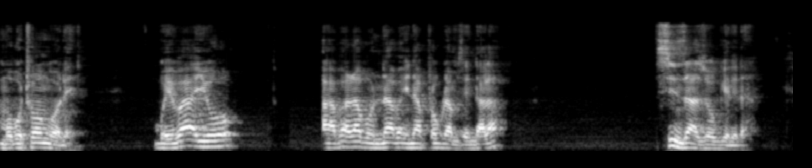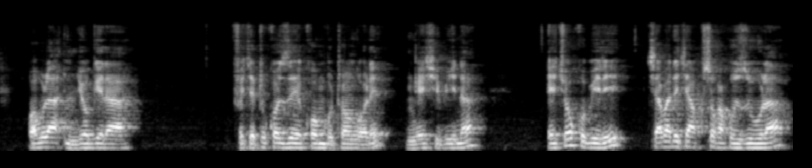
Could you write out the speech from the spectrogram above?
mu butongole. Bwebaayo abalala bonna balina programs endala sinza azogerera. Wabula njogera ffe kyetukozeeko mu butongole ng'ekibiina ekyokubiri kyabadde kyakusooka kuzuula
